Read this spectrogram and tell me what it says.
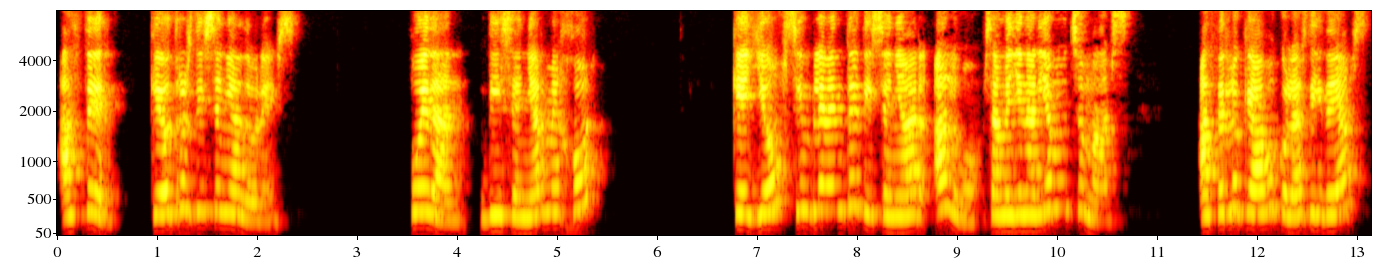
hacer que otros diseñadores puedan diseñar mejor que yo simplemente diseñar algo. O sea, me llenaría mucho más hacer lo que hago con las de ideas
